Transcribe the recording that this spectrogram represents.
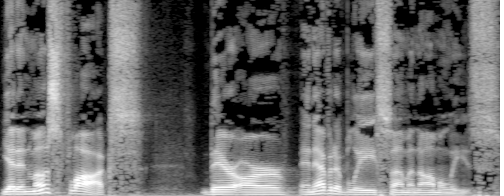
Yet in most flocks, there are inevitably some anomalies.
